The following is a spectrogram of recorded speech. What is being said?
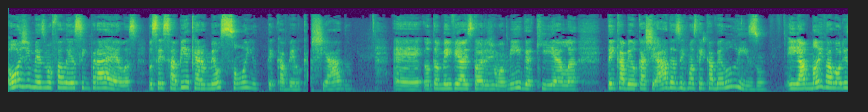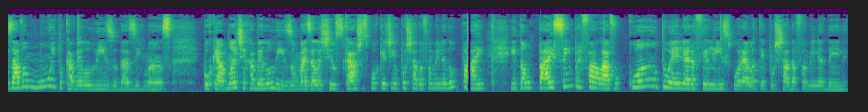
hoje mesmo eu falei assim para elas. Vocês sabiam que era meu sonho ter cabelo cacheado? É, eu também vi a história de uma amiga que ela tem cabelo cacheado, as irmãs têm cabelo liso. E a mãe valorizava muito o cabelo liso das irmãs porque a mãe tinha cabelo liso, mas ela tinha os cachos porque tinha puxado a família do pai. Então o pai sempre falava o quanto ele era feliz por ela ter puxado a família dele.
